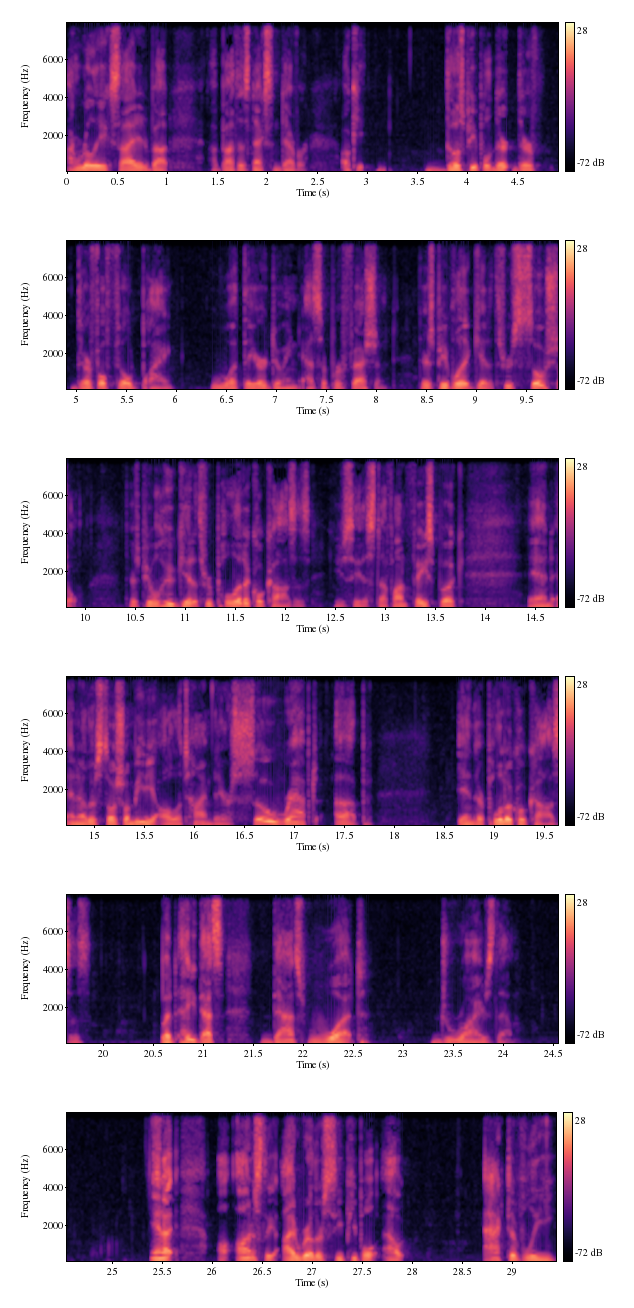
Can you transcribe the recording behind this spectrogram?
I'm really excited about about this next endeavor. Okay, those people they're they're they're fulfilled by what they are doing as a profession. There's people that get it through social. There's people who get it through political causes. You see the stuff on Facebook and, and other social media all the time. They are so wrapped up in their political causes. But hey, that's that's what drives them. And I honestly, I'd rather see people out actively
